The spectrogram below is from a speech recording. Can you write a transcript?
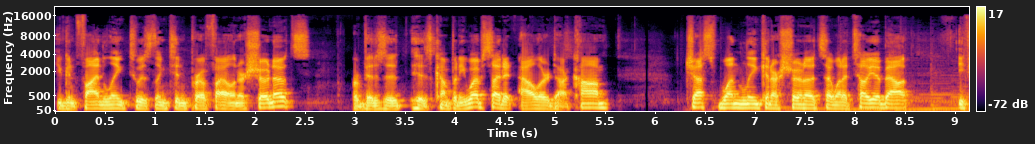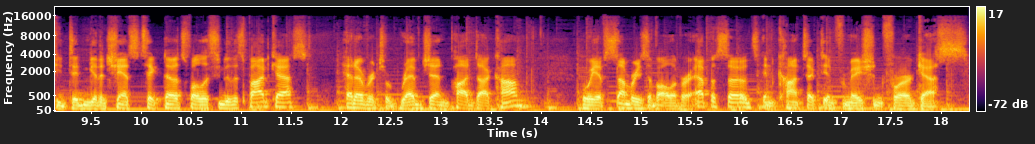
you can find a link to his LinkedIn profile in our show notes or visit his company website at owler.com. Just one link in our show notes I want to tell you about. If you didn't get a chance to take notes while listening to this podcast, head over to revgenpod.com where we have summaries of all of our episodes and contact information for our guests.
